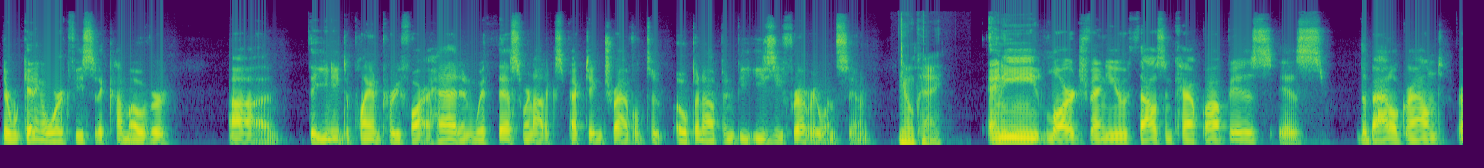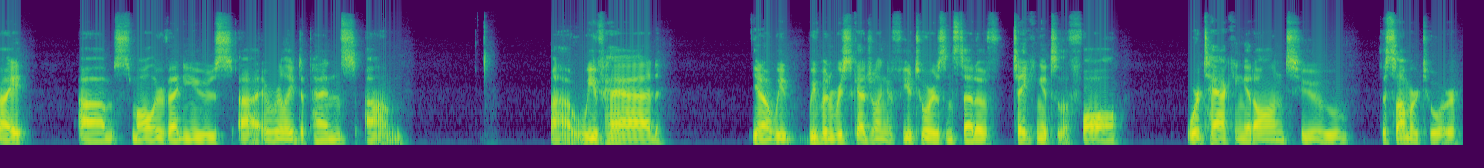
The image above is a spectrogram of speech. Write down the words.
they're getting a work visa to come over uh, that you need to plan pretty far ahead and with this we're not expecting travel to open up and be easy for everyone soon okay any large venue, thousand cap up is is the battleground, right? Um, smaller venues, uh, it really depends. Um, uh, we've had, you know, we've we've been rescheduling a few tours instead of taking it to the fall. We're tacking it on to the summer tour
